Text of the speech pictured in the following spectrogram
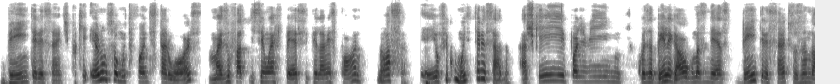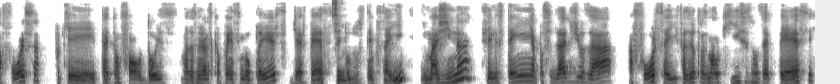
bem interessante. Porque eu não sou muito fã de Star Wars, mas o fato de ser um FPS pela Respawn, nossa, eu fico muito interessado. Acho que pode vir coisa bem legal, algumas ideias bem interessantes usando a força. Porque Titanfall 2, uma das melhores campanhas single players de FPS Sim. de todos os tempos aí. Imagina se eles têm a possibilidade de usar a força e fazer outras maluquices nos FPS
